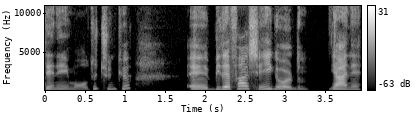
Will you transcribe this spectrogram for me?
deneyim oldu. Çünkü e, bir defa şeyi gördüm. Yani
